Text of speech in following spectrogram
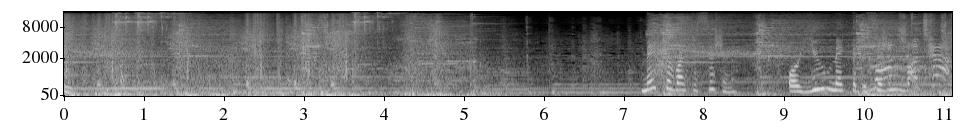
Do. Make the right decision, or you make the decision Launch attack!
